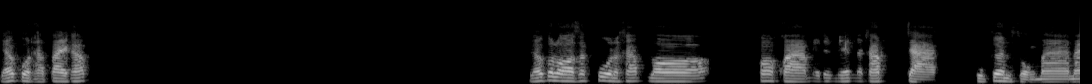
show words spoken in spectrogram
แล้วกดถัดไปครับ แล้วก็รอสักครู่นะครับ รอข้อความ SMS นะครับ จากกูเกิลส่งมาใน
